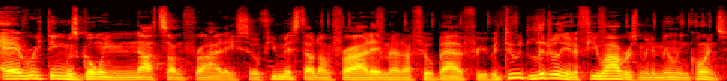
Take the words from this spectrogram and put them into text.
Everything was going nuts on Friday. So if you missed out on Friday, man, I feel bad for you. But dude, literally in a few hours made a million coins.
